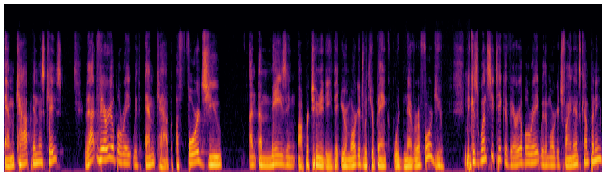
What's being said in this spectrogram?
MCAP in this case, that variable rate with MCAP affords you an amazing opportunity that your mortgage with your bank would never afford you. Because once you take a variable rate with a mortgage finance company,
